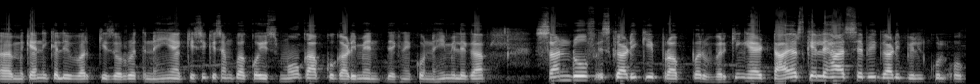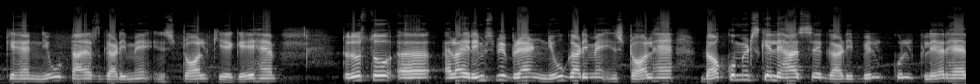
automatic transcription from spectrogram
मैकेनिकली वर्क की ज़रूरत नहीं है। किसी किस्म का कोई स्मोक आपको गाड़ी में देखने को नहीं मिलेगा। सनरूफ इस गाड़ी की प्रॉपर वर्किंग है। टायर्स के लिहाज से भी गाड़ी बिल्कुल ओके है। न्यू टायर्स गाड़ी में इंस्टॉल किए गए हैं। तो दोस्तों एलाई रिम्स भी ब्रांड न्यू गाड़ी में इंस्टॉल हैं। डॉक्यूमेंट्स के लिहाज से गाड़ी बिल्कुल क्लियर है।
